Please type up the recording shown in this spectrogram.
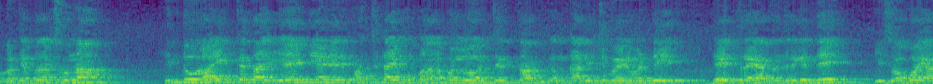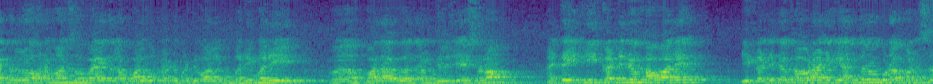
ఒకటి చెప్పదలుచుకున్నా హిందువుల ఐక్యత ఏంటి అనేది ఫస్ట్ టైం మదనపల్లిలో చరిత్రాత్మకంగా నిలిచిపోయినటువంటి జైత్ర యాత్ర జరిగింది. ఈ శోభాయాత్రలో హనుమాన్ శోభాయాత్రలో పాల్గొన్నటువంటి వాళ్ళకి మరీ మరీ పాదాభివందనం తెలియజేస్తున్నాం. అయితే ఇది కంటిన్యూ కావాలి. ఈ కంటిన్యూ కావడానికి అందరూ కూడా మనసు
